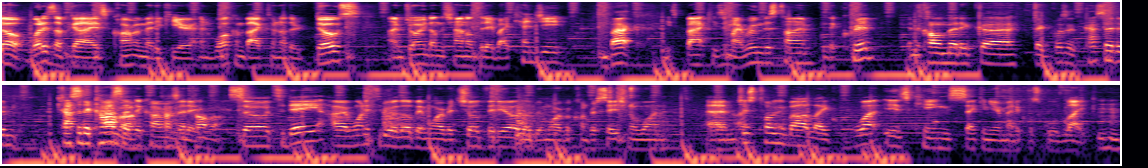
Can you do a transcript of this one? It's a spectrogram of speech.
So, what is up guys? KharmaMedic here and welcome back to another dose. I'm joined on the channel today by Kenji. I'm back He's back, he's in my room this time, in the crib. in the KharmaMedic, uh, the, was it Casa de, Casa de Karma? Casa de Karma Casa de Medic. Karma. So today I wanted to do a little bit more of a chilled video, a little bit more of a conversational one. Um, just talking about like what is King's second year medical school like. Mm-hmm.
